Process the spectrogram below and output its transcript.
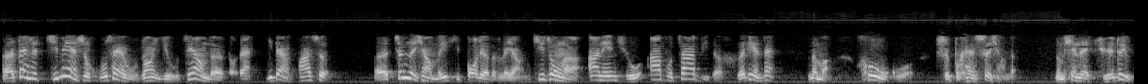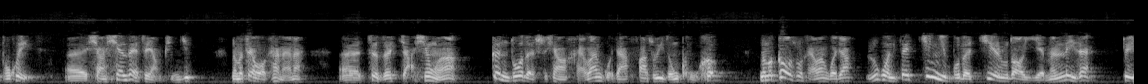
呃，但是即便是胡塞武装有这样的导弹，一旦发射，呃，真的像媒体爆料的那样击中了阿联酋阿布扎比的核电站，那么后果。是不堪设想的。那么现在绝对不会呃像现在这样平静。那么在我看来呢，呃这则假新闻啊，更多的是向海湾国家发出一种恐吓。那么告诉海湾国家，如果你再进一步的介入到也门内战，对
